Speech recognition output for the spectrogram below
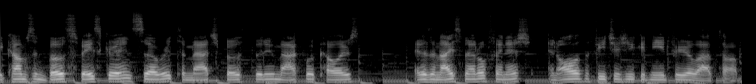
It comes in both space gray and silver to match both the new MacBook colors. It has a nice metal finish and all of the features you could need for your laptop.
